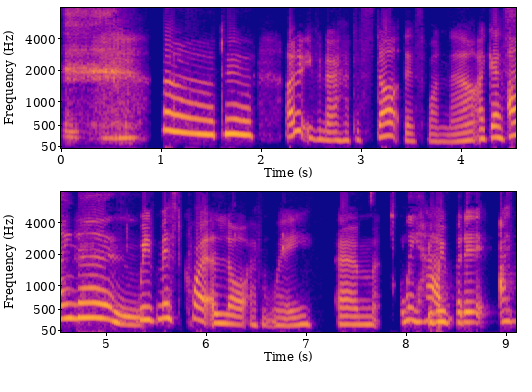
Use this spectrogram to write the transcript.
oh dear. I don't even know how to start this one now. I guess I know we've missed quite a lot, haven't we? Um, we have, we, but it I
